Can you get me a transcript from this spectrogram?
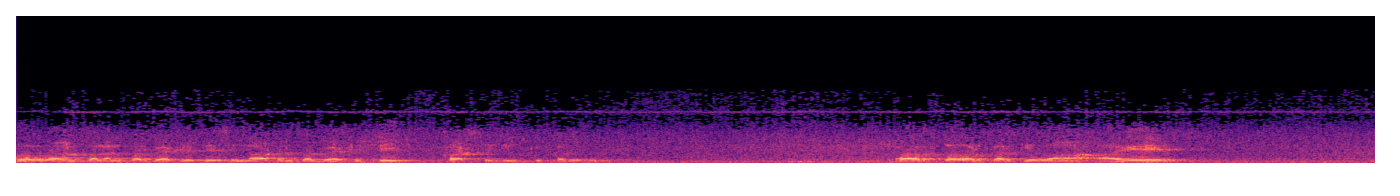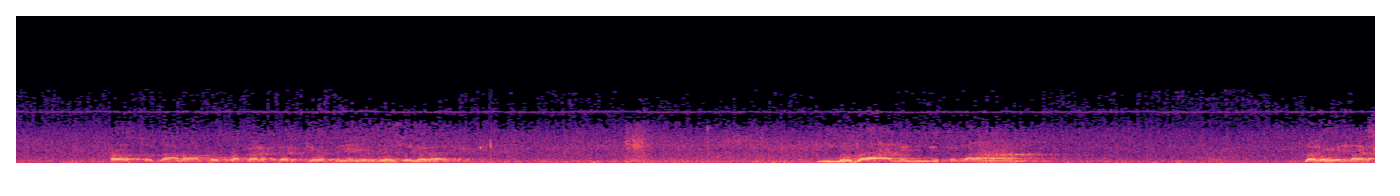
भगवान पलंग पर बैठे थे, सिंहासन पर बैठे थे, खट से उसके खड़े हो गए। और दौड़ करके वहाँ आए, और सुदामा को पकड़ करके अपने हृदय से लगा लिया मुदा लिंगितवान बड़े हर्ष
